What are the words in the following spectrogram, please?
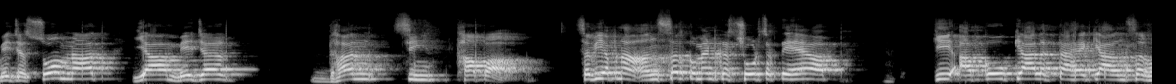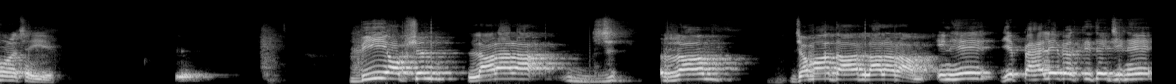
मेजर सोमनाथ या मेजर धन सिंह थापा। सभी अपना आंसर कमेंट कर छोड़ सकते हैं आप कि आपको क्या लगता है क्या आंसर होना चाहिए? बी ऑप्शन लाला रा, राम जमादार लाला राम। इन्हें ये पहले व्यक्ति थे जिन्हें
